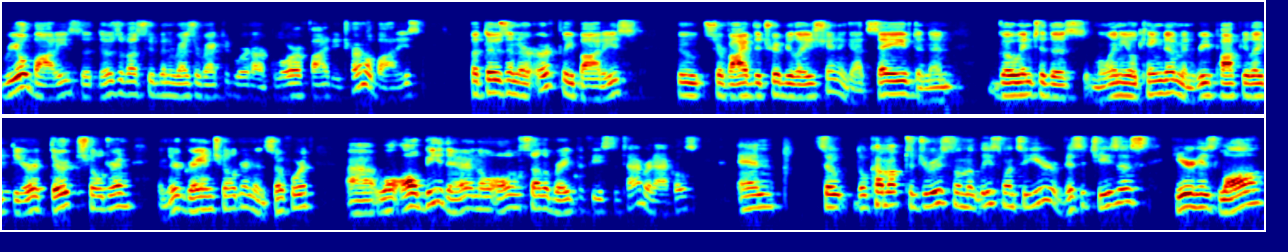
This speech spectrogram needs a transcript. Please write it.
real bodies. That those of us who've been resurrected, we're in our glorified eternal bodies. But those in their earthly bodies who survived the tribulation and got saved and then go into this millennial kingdom and repopulate the earth, their children and their grandchildren and so forth uh, will all be there and they'll all celebrate the Feast of Tabernacles. And so they'll come up to Jerusalem at least once a year, visit Jesus, hear his law,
